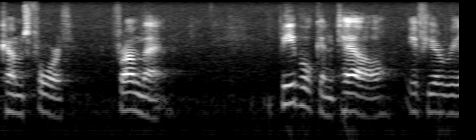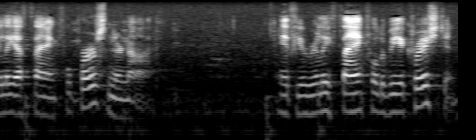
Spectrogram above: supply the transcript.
comes forth from that. People can tell if you're really a thankful person or not, if you're really thankful to be a Christian.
